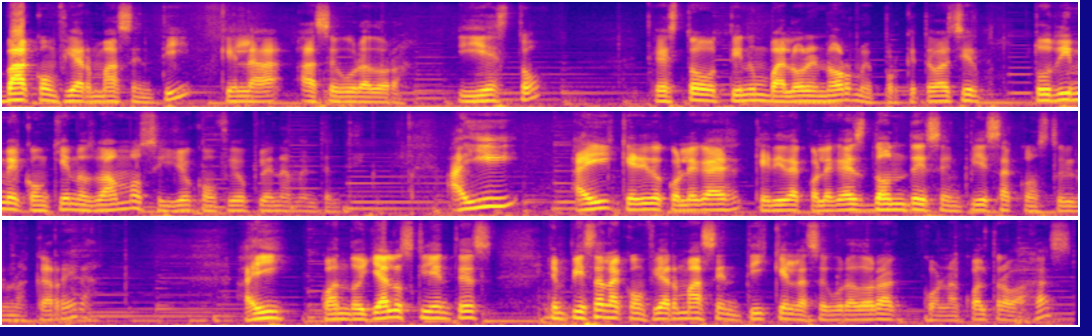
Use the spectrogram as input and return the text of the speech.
va a confiar más en ti que en la aseguradora. Y esto, esto tiene un valor enorme porque te va a decir, tú dime con quién nos vamos y yo confío plenamente en ti. Ahí, ahí, querido colega, querida colega, es donde se empieza a construir una carrera. Ahí, cuando ya los clientes empiezan a confiar más en ti que en la aseguradora con la cual trabajas,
